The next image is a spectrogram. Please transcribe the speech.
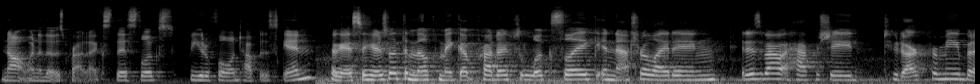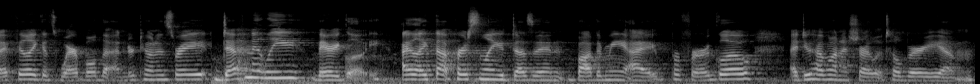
not one of those products. This looks beautiful on top of the skin. Okay, so here's what the Milk Makeup product looks like in natural lighting. It is about half a shade too dark for me, but I feel like it's wearable. The undertone is right. Definitely very glowy. I like that personally. It doesn't bother me. I prefer a glow. I do have on a Charlotte Tilbury um,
